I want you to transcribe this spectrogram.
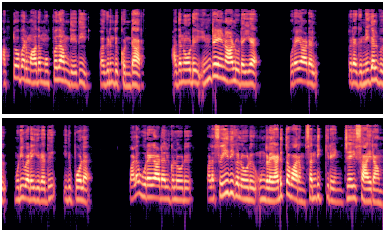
அக்டோபர் மாதம் முப்பதாம் தேதி பகிர்ந்து கொண்டார். அதனோடு இன்றைய நாளுடைய உரையாடல் பிறகு நிகழ்வு முடிவடைகிறது. இதுபோல பல உரையாடல்களோடு பல செய்திகளோடு உங்களை அடுத்த வாரம் சந்திக்கிறேன். ஜெய் சாய்ராம்.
